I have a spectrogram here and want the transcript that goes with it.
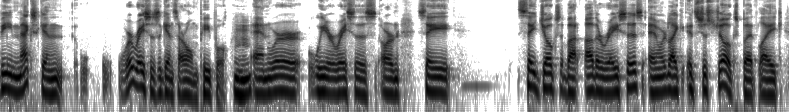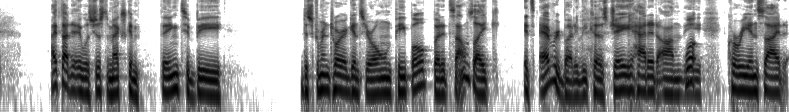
being Mexican, we're racist against our own people, and we're we are racist or say say jokes about other races, and we're like it's just jokes, but like I thought it was just a Mexican thing to be discriminatory against your own people, but it sounds like it's everybody because Jay had it on the Well- Korean side,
